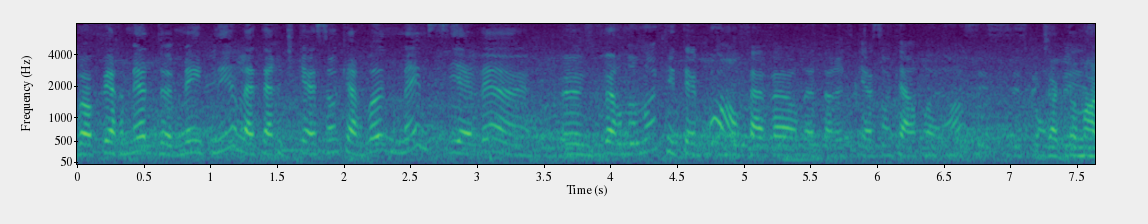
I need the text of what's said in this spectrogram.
va permettre de maintenir la tarification carbone, même s'il y avait un, gouvernement qui n'était pas en faveur de la tarification carbone. Hein. Exactement.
